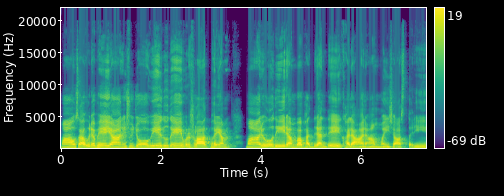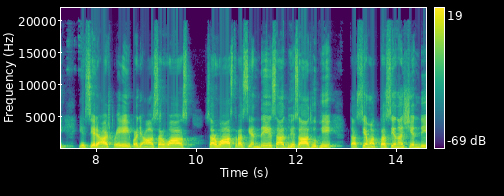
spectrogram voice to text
മാ മാവ് സൗരഭേയാനുശുചോ വേദുതേ വൃഷ്ളാദ്ഭയം മാരോധീരംബ ഭദ്രന്തേ ഖലാനാം മൈശാസ്തരി. യസ്യ രാഷ്ട്രേ പ്രജാ സർവാസ് സർവാസ്ത്രസ്യന്തേ സാധ്വസാധുഭി തസ്യ മത്തസ്യ നശ്യന്തി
